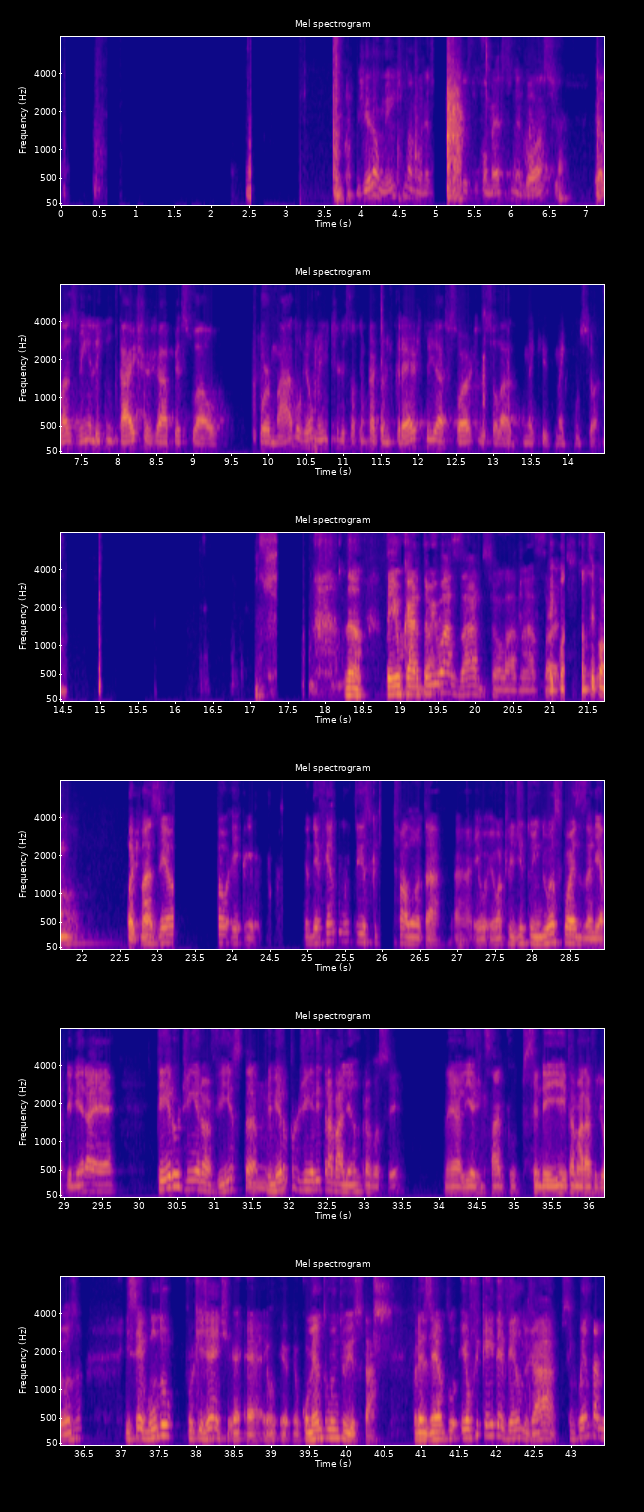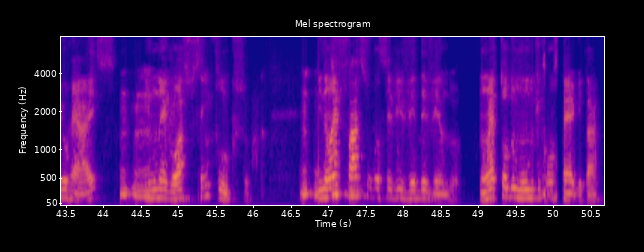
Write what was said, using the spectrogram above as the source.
geralmente, Marrone, as pessoas que começam o negócio, elas vêm ali com caixa já pessoal formado, ou realmente ele só tem um cartão de crédito e a sorte do seu lado? Como é que, como é que funciona? Não, tem o cartão e o azar do seu lado, não é a sorte. É quando você come... Pode falar. Mas eu, eu, eu defendo muito isso que você falou, tá? Ah, eu, eu acredito em duas coisas ali. A primeira é ter o dinheiro à vista, hum. primeiro para o dinheiro ir trabalhando para você. Né? Ali a gente sabe que o CDI está maravilhoso. E segundo, porque, gente, é, é, eu, eu, comento muito isso, tá? Por exemplo, eu fiquei devendo já 50 mil reais uhum. em um negócio sem fluxo. Uhum. E não é fácil você viver devendo. Não é todo mundo que consegue, tá?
